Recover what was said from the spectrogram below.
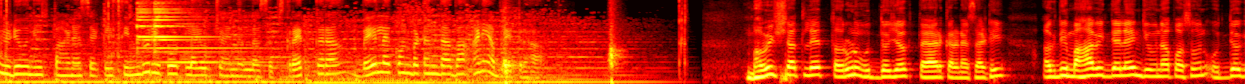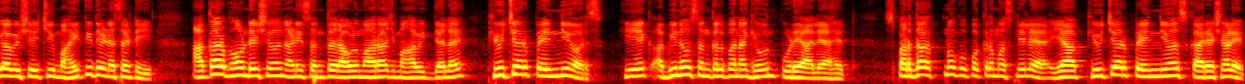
व्हिडिओ न्यूज पाहण्यासाठी सिंधू रिपोर्ट लाईव्ह चॅनलला सबस्क्राईब करा बेल आयकॉन बटन दाबा आणि अपडेट रहा. भविष्यातले तरुण उद्योजक तयार करण्यासाठी अगदी महाविद्यालयीन जीवनापासून उद्योगाविषयीची माहिती देण्यासाठी आकार फाउंडेशन आणि संत राऊळ महाराज महाविद्यालय फ्युचर प्रेन्युअर्स ही एक अभिनव संकल्पना घेऊन पुढे आले आहेत. स्पर्धात्मक उपक्रम असलेल्या या फ्युचर प्रेन्युअर्स कार्यशाळेत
